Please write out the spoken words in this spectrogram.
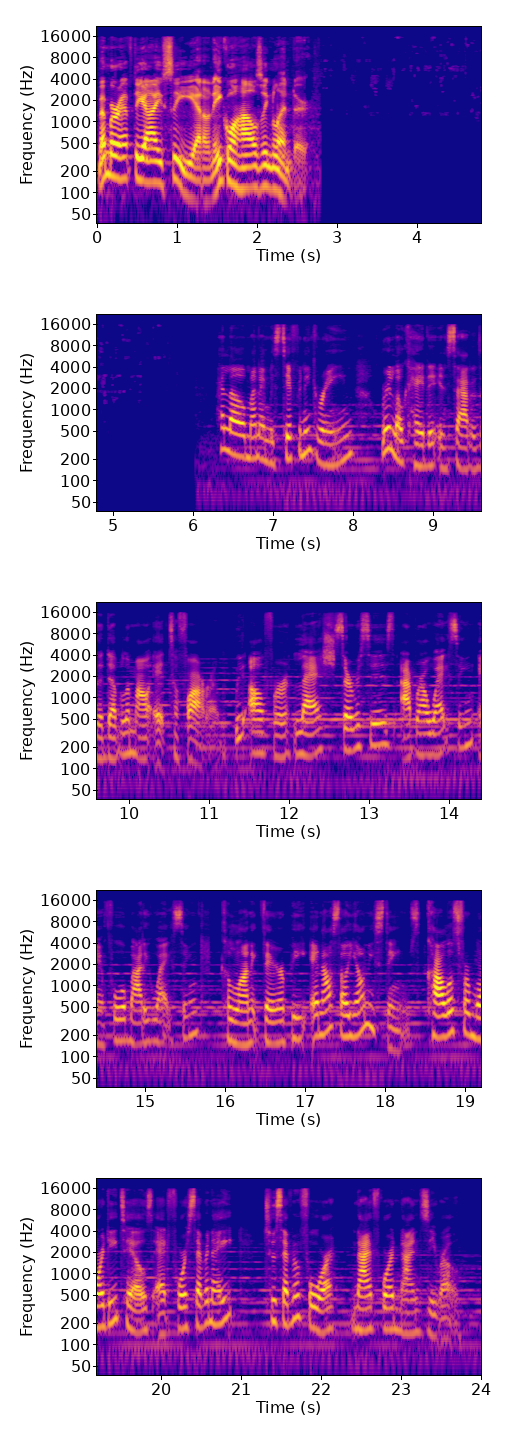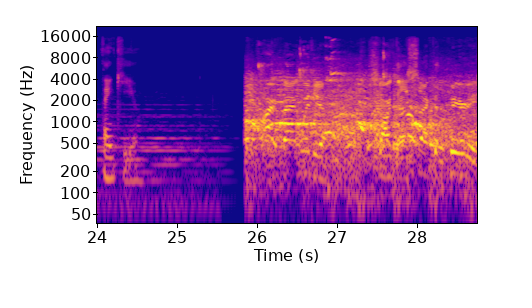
Member FDIC and an equal housing lender. Hello, my name is Tiffany Green. We're located inside of the Dublin Mall at Tafara. We offer lash services, eyebrow waxing, and full body waxing, colonic therapy, and also yoni steams. Call us for more details at 478 274 9490. Thank you. All right, back with you. Start that second period.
